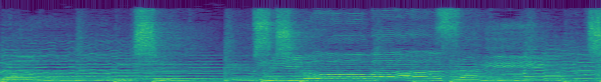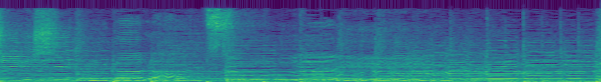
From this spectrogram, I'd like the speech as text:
男性不是无目屎，只心甲流出来。甲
